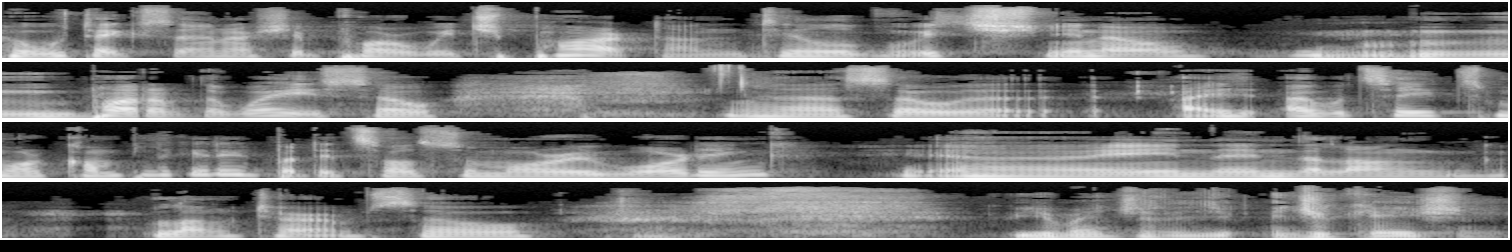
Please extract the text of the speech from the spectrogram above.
Who takes ownership for which part until which you know mm, part of the way? So uh, so uh, I I would say it's more complicated, but it's also more rewarding uh, in in the long long term. So. you mentioned edu- education.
